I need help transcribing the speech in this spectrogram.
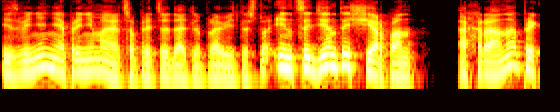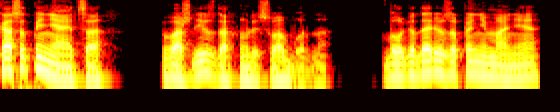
Извинения принимаются, председатель правительства. Инцидент исчерпан. Охрана, приказ отменяется. Вожди вздохнули свободно. Благодарю за понимание.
